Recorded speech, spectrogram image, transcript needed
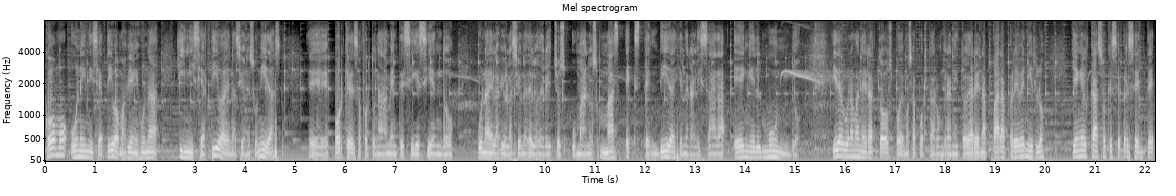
como una iniciativa, o más bien es una iniciativa de Naciones Unidas, eh, porque desafortunadamente sigue siendo una de las violaciones de los derechos humanos más extendida y generalizada en el mundo. Y de alguna manera todos podemos aportar un granito de arena para prevenirlo y en el caso que se presente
